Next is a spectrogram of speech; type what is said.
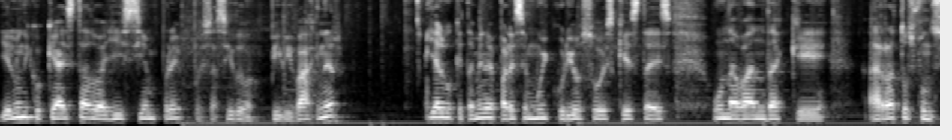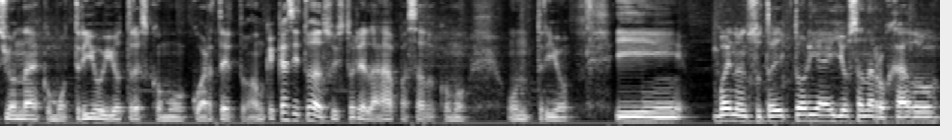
y el único que ha estado allí siempre pues ha sido Pibi Wagner. Y algo que también me parece muy curioso es que esta es una banda que a ratos funciona como trío y otras como cuarteto, aunque casi toda su historia la ha pasado como un trío. Y bueno, en su trayectoria ellos han arrojado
